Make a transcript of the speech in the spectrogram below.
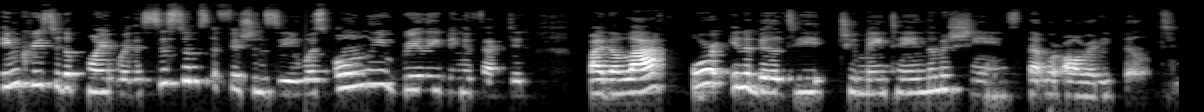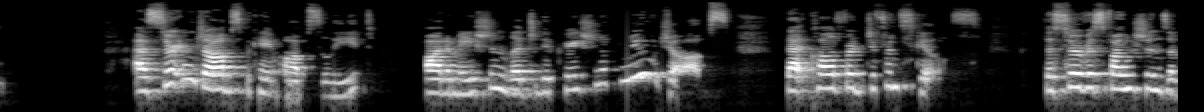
increased to the point where the system's efficiency was only really being affected by the lack or inability to maintain the machines that were already built. As certain jobs became obsolete, automation led to the creation of new jobs that called for different skills. The service functions of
